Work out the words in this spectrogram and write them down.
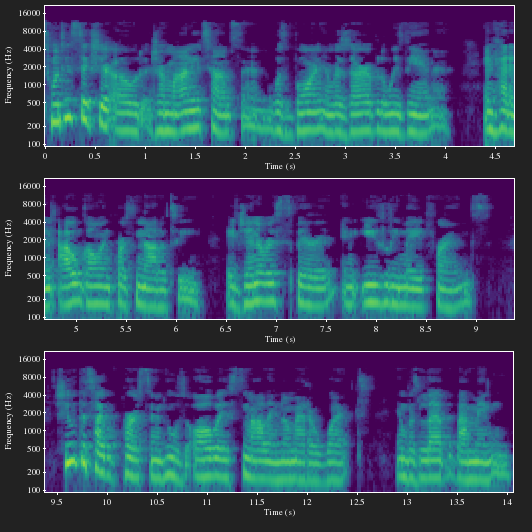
Twenty-six-year-old Jermani Thompson was born in Reserve, Louisiana, and had an outgoing personality, a generous spirit, and easily made friends. She was the type of person who was always smiling no matter what and was loved by many.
